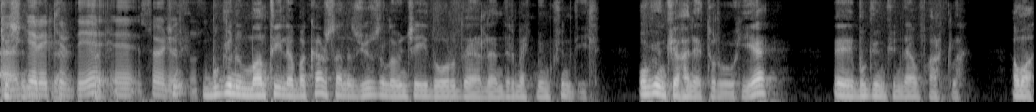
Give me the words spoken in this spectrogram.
e, Kesinlikle, gerekir diye e, söylüyorsunuz. Şimdi bugünün mantığıyla bakarsanız 100 yıl önceyi doğru değerlendirmek mümkün değil. O günkü halet ruhiye e, bugünkünden farklı. Ama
